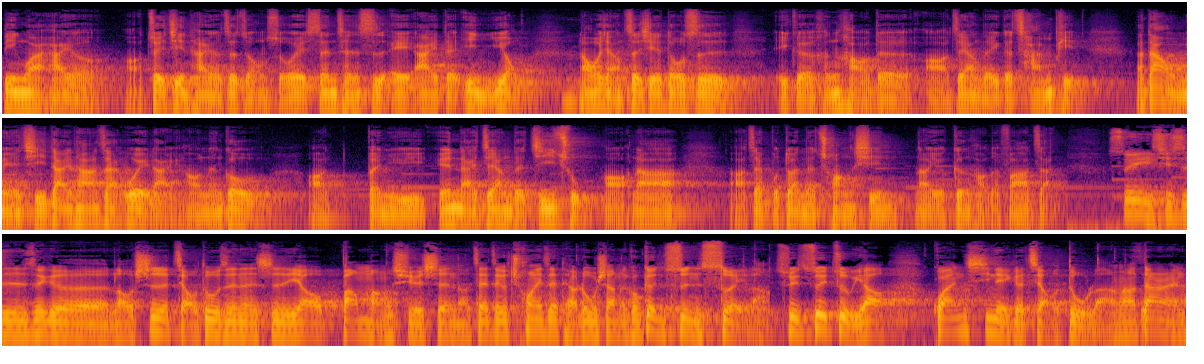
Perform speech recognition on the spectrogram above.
另外还有啊最近还有这种所谓生成式 AI 的应用，那我想这些都是一个很好的啊这样的一个产品。那当然我们也期待它在未来啊能够啊本于原来这样的基础啊那啊在不断的创新，那有更好的发展。所以其实这个老师的角度真的是要帮忙学生哦，在这个创业这条路上能够更顺遂了，所以最主要关心的一个角度了。然后当然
